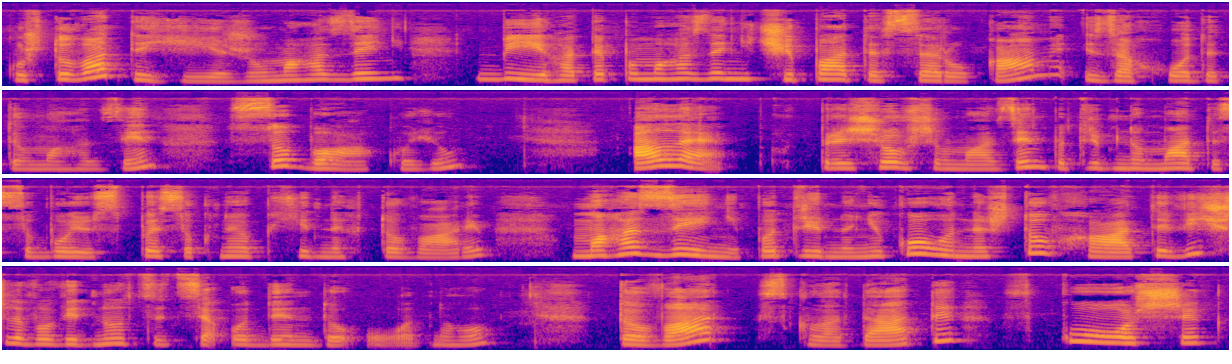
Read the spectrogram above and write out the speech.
куштувати їжу в магазині, бігати по магазині, чіпати все руками і заходити в магазин з собакою. Але, прийшовши в магазин, потрібно мати з собою список необхідних товарів. В магазині потрібно нікого не штовхати, вічливо відноситься один до одного. Товар складати в кошик.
